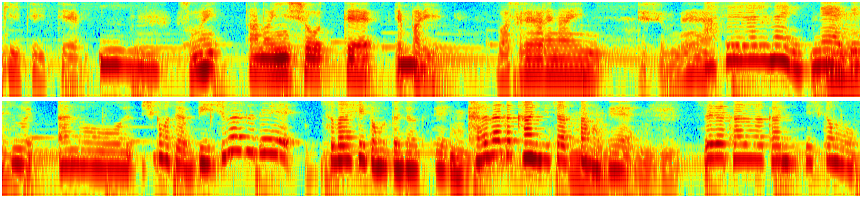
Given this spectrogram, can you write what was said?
聞いていて、はいうん、そのあの印象ってやっぱり忘れられないんですよね。忘れられないですね、うん、でそのあのしかもそれはビジュアルで素晴らしいと思ったんじゃなくて、うん、体が感じちゃったので、うん、それが体が感じてしかも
